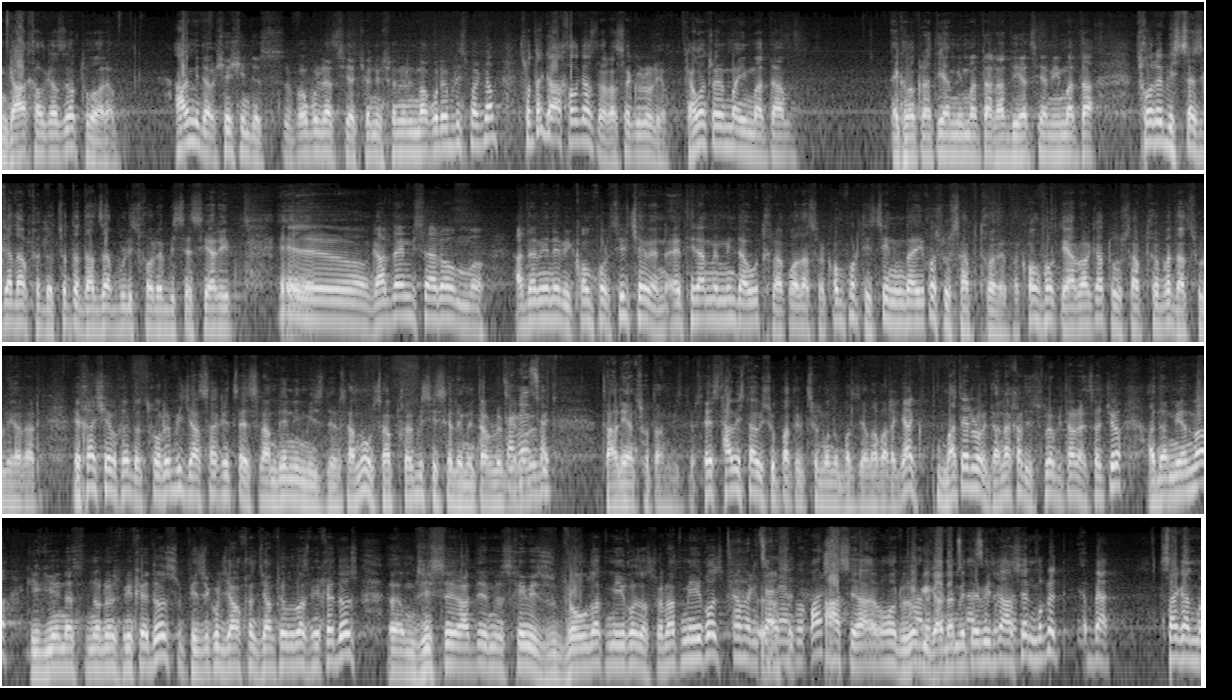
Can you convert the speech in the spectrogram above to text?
გაახალგაზრდა თუ არა? არ მინდა შეშინდეს პოპულაცია ჩვენი მსვენელი მაყურებლის, მაგრამ ცოტა გაახალგაზრდა რასაკვირველია. გამოწვევა იმადა ტექნოკრატია მიმატა, რადიაცია მიმატა, ცხოვრების წესს გადავხედოთ, ცოტა დაძაბული ცხოვრების წესი არის. ე გარდა იმისა, რომ ადამიანები კომფორტს ირჩევენ, ერთი რამე მინდა უთხრა ყველას, რომ კომფორტის წინ უნდა იყოს უსაფრთხოება. კომფორტი არ ვარგათ უსაფრთხოება დაცული არ არის. ეხლა შევხედოთ ცხოვრების ჯანსაღი წესს, რამდენი მისდევს, ანუ უსაფრთხოების ის ელემენტარული პირობები. ძალიან ცოტა მისდევს. ეს თავის-თავის უპატრიცემონობაზე ლაპარაკი. აქ მატერიალური დანახარჯის არ არის საჭირო ადამიანმა გიგიენას ნორმებს მიხედოს, ფიზიკურ ჯანმრთელობას მიხედოს, მზის სხივის დროულად მიიღოს და სწორად მიიღოს. რომელიც ძალიან გვყვარს. ასე, როგი განამეტებით რა ასე, მოკლედ საგან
